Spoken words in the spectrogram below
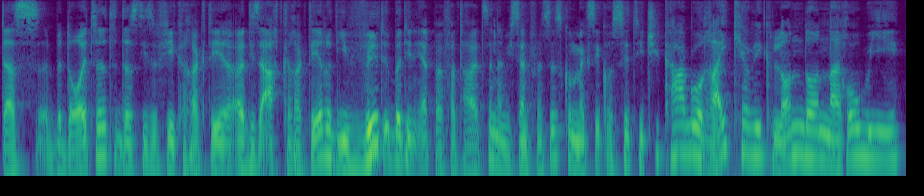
Das bedeutet, dass diese vier Charaktere, äh, diese acht Charaktere, die wild über den Erdball verteilt sind, nämlich San Francisco, Mexico City, Chicago, Reykjavik, London, Nairobi,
